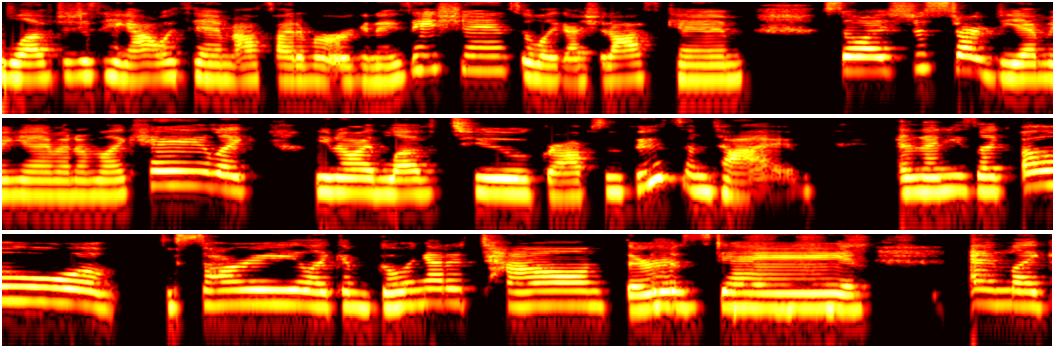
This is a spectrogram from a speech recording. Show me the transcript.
love to just hang out with him outside of our organization. So like I should ask him. So I just start DMing him and I'm like, hey, like, you know, I'd love to grab some food sometime. And then he's like, oh, sorry, like I'm going out of town Thursday and, and like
